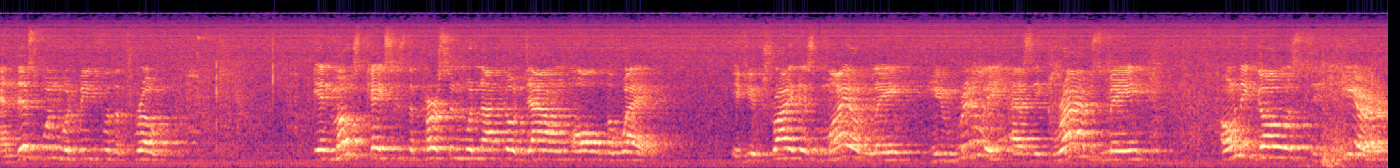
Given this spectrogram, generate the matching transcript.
and this one would be for the throat. In most cases, the person would not go down all the way. If you try this mildly, he really, as he grabs me, only goes to here,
